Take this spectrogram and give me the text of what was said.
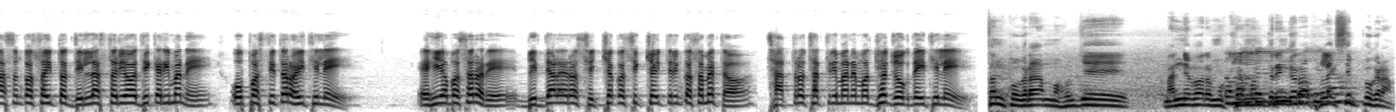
ଦାସଙ୍କ ସହିତ ଜିଲ୍ଲାସ୍ତରୀୟ ଅଧିକାରୀମାନେ ଉପସ୍ଥିତ ରହିଥିଲେ ଏହି ଅବସରରେ ବିଦ୍ୟାଳୟର ଶିକ୍ଷକ ଶିକ୍ଷୟିତ୍ରୀଙ୍କ ସମେତ ଛାତ୍ରଛାତ୍ରୀମାନେ ମଧ୍ୟ ଯୋଗ ଦେଇଥିଲେ ପ୍ରୋଗ୍ରାମ ହେଉଛି ମାନ୍ୟବର ମୁଖ୍ୟମନ୍ତ୍ରୀଙ୍କର ଫ୍ଲେକ୍ସିପ୍ ପ୍ରୋଗ୍ରାମ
